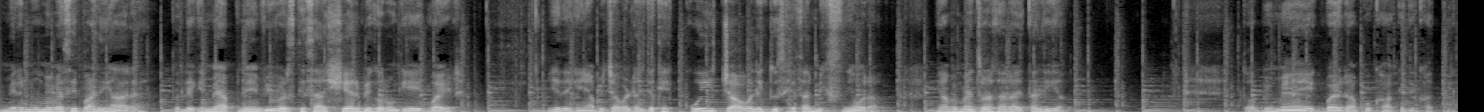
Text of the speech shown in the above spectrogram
मेरे मुँह में वैसे ही पानी आ रहा है तो लेकिन मैं अपने व्यूवर्स के साथ शेयर भी करूँगी एक बाइट ये देखें यहाँ पे चावल डाल देखें कोई चावल एक दूसरे के साथ मिक्स नहीं हो रहा। यहाँ पे मैंने थोड़ा सा रायता लिया। तो अभी मैं एक बाइट आपको खा के दिखाती हूँ।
